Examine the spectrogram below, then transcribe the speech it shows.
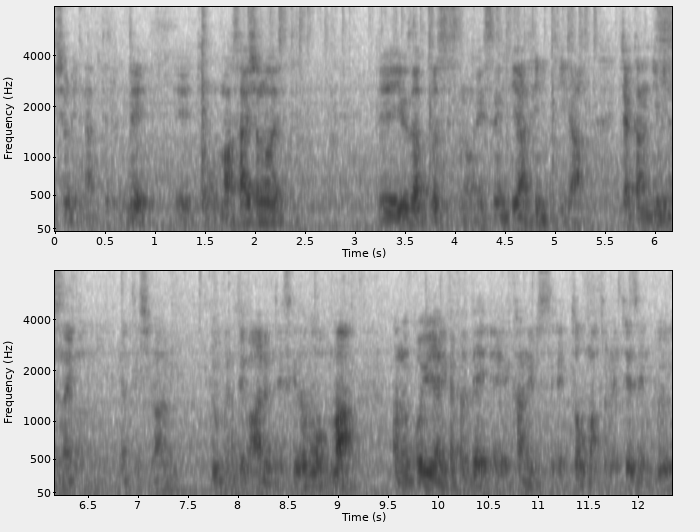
処理になってるんで、えーとまあ、最初の、ユーザープロセスの SMP アフィニティが若干意味のないものになってしまう部分でもあるんですけども、まあ、あのこういうやり方で、カーネルスレッドをまとめて全部、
